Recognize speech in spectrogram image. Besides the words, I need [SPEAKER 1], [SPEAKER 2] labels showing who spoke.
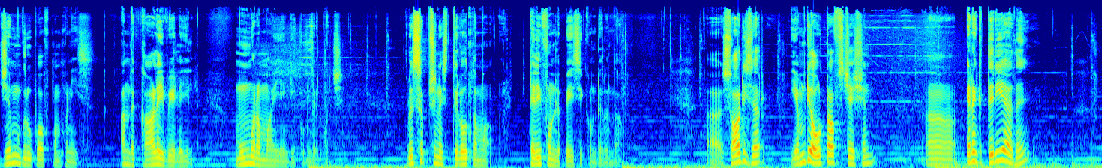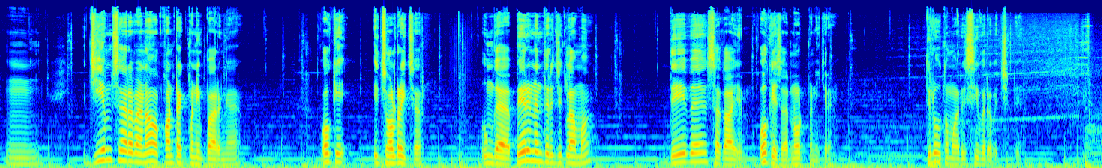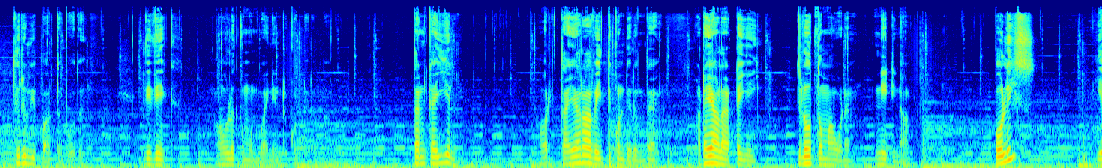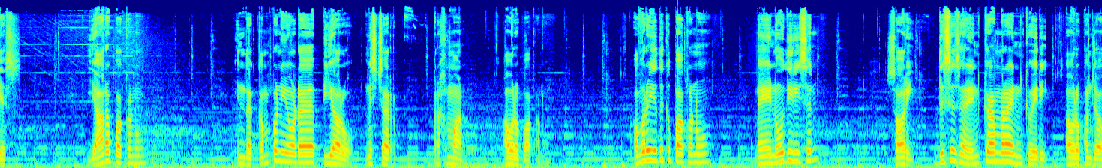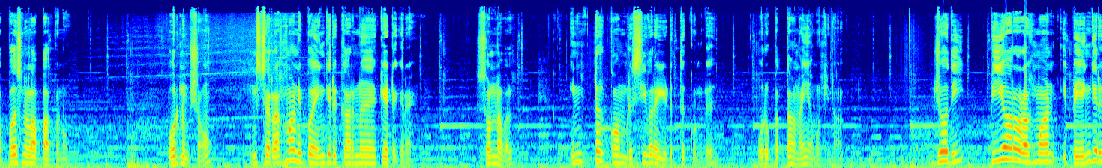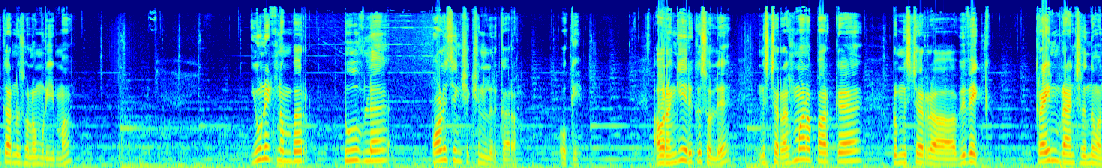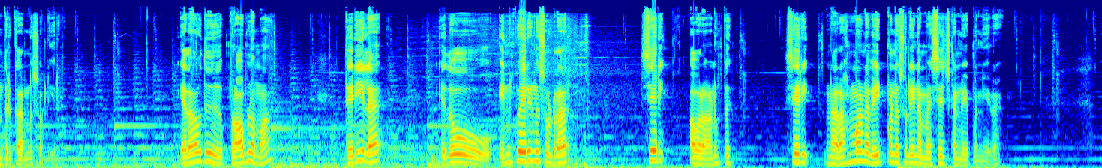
[SPEAKER 1] GeM group of companies அந்த காலை வேளையில் மும்முரமாக இயங்கி கொண்டிருந்துச்சு. ரிசப்ஷனிஸ்ட் திலோத்தமா டெலிஃபோனில் பேசி கொண்டிருந்தான். Sorry sir MD out of station எனக்கு தெரியாது. ஜிஎம் சாரை வேணால் காண்டாக்ட் பண்ணி பாருங்கள் ஓகே இட்ஸ் ஆல்ரைட் சார் உங்கள் பேர் என்னன்னு தெரிஞ்சுக்கலாமா? தேவ சகாயம். ஓகே சார் நோட் பண்ணிக்கிறேன். திலோத்தமா ரிசீவரை வச்சுட்டு திரும்பி பார்த்தபோது விவேக் அவளுக்கு முன்பாய் நின்று கொண்டிருந்தார் தன் கையில் அவர் தயாராக வைத்து கொண்டிருந்த அடையாள அட்டையை திலோத்தமாவுடன் நீட்டினான். போலீஸ்? எஸ் யாரை பார்க்கணும்? இந்த கம்பெனியோட பிஆர்ஓ மிஸ்டர் ரஹ்மான் அவரை பார்க்கணும். அவரை எதுக்கு பார்க்கணும்? May know the reason sorry this is an in camera enquiry அவரை கொஞ்சம் பர்சனலாக பார்க்கணும். ஒரு நிமிஷம். மிஸ்டர் ரஹ்மான் இப்போ எங்கே இருக்காருன்னு கேட்டுக்கிறேன். சொன்னவள் இன்டர்காம் ரிசீவரை எடுத்துக்கொண்டு ஒரு பத்தானாய் அமுக்கினாள். ஜோதி பிஆர்ஓ ரஹ்மான் இப்போ எங்கே இருக்காருன்னு சொல்ல முடியுமா? யூனிட் நம்பர் டூவில் பாலிசிங் செக்ஷனில் இருக்காரா? ஓகே அவர் அங்கேயே இருக்க சொல்லு. மிஸ்டர் ரஹ்மானை பார்க்க அப்புறம் மிஸ்டர் விவேக் க்ரைம் பிரான்ச்லேருந்து வந்திருக்காருன்னு சொல்லிடு ஏதாவது ப்ராப்ளமா தெரியல. ஏதோ என்கொயரின்னு சொல்கிறார் சரி அவரை அனுப்பு. சரி நான் ரஹ்மானை வெயிட் பண்ண சொல்லி நான் மெசேஜ் கன்வே பண்ணிடுறேன்.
